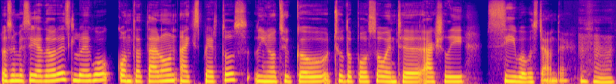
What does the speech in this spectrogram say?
Los investigadores luego contrataron a expertos, you know, to go to the pozo and to actually see what was down there. Ujú.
